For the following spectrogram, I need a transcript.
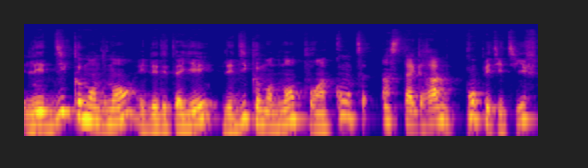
les 10 commandements et de détailler les 10 commandements pour un compte Instagram compétitif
